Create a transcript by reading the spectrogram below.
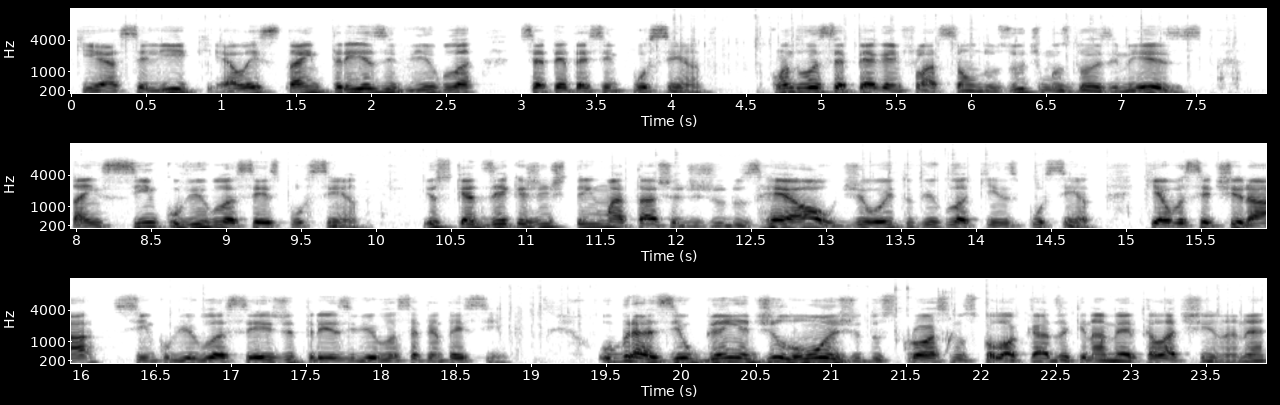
que é a Selic, ela está em 13,75%. Quando você pega a inflação dos últimos 12 meses, está em 5,6%. Isso quer dizer que a gente tem uma taxa de juros real de 8,15%, que é você tirar 5,6% de 13,75%. O Brasil ganha de longe dos próximos colocados aqui na América Latina, né?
